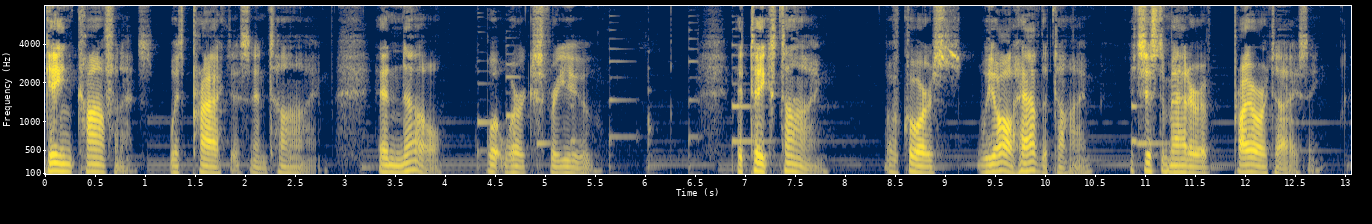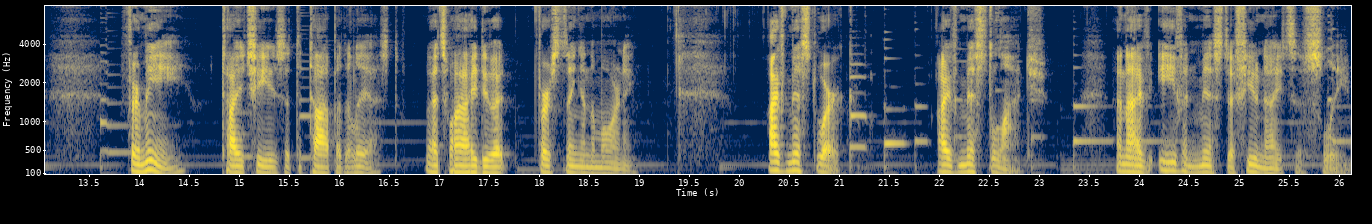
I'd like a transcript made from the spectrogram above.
gain confidence with practice and time, and know what works for you. It takes time. Of course, we all have the time. It's just a matter of prioritizing. For me, Tai Chi is at the top of the list. That's why I do it first thing in the morning. I've missed work. I've missed lunch. And I've even missed a few nights of sleep.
